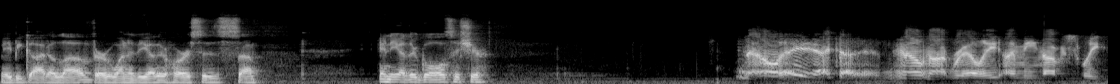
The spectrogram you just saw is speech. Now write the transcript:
maybe Gotta Love or one of the other horses. any other goals this year? No, I, I, no, not really. I mean, obviously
